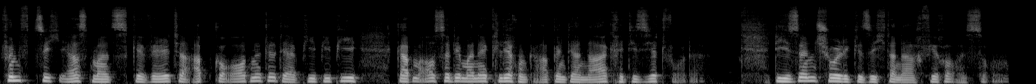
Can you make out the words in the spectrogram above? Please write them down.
50 erstmals gewählte Abgeordnete der PPP gaben außerdem eine Erklärung ab, in der nahe kritisiert wurde. Diese entschuldigte sich danach für ihre Äußerung.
